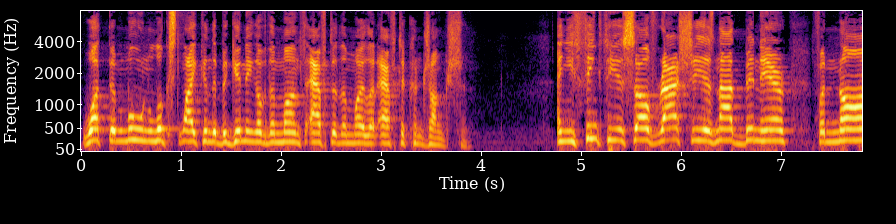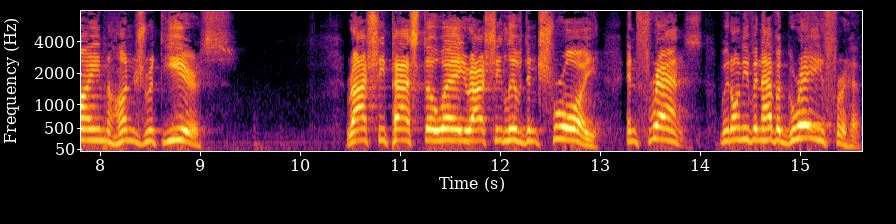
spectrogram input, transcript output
what the moon looks like in the beginning of the month after the Moilad, after conjunction. And you think to yourself, Rashi has not been here for 900 years. Rashi passed away. Rashi lived in Troyes, in France. We don't even have a grave for him.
